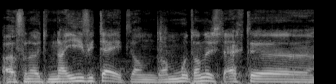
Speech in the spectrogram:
eh, vanuit naïviteit. Dan, dan, moet, dan is het echt... eh,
